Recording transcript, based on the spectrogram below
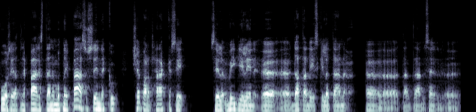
vuosia, että ne pääsisi tänne, mutta ne ei päässyt sinne, kun Shepard häkkäsi sillä Vigilin ö, ö, datadiskillä tämän öö, tämän, tämän, sen öö,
